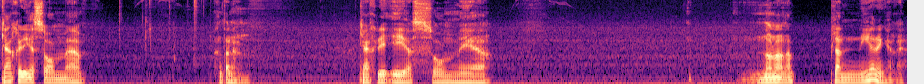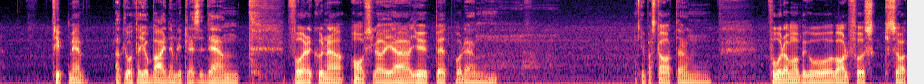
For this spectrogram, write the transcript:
Kanske det är som eh, Vänta nu. Kanske det är som med någon annan planering kanske. Typ med att låta Joe Biden bli president för att kunna avslöja djupet på den djupa staten. Få dem att begå valfusk så att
